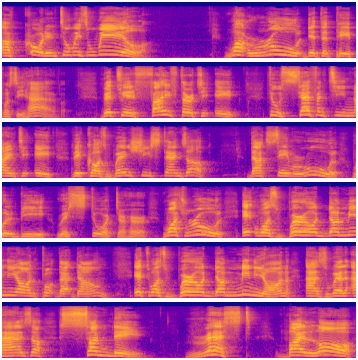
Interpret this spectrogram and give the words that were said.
according to his will. What rule did the papacy have? Between 538 through 1798, because when she stands up, that same rule will be restored to her. What rule? It was world dominion, put that down. It was world dominion as well as Sunday. Rest by law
